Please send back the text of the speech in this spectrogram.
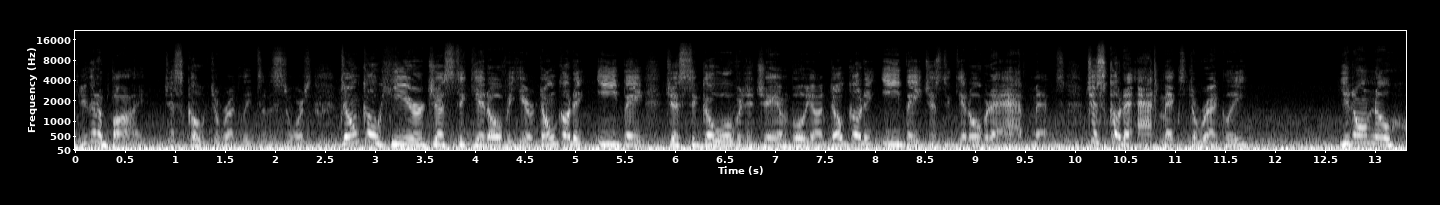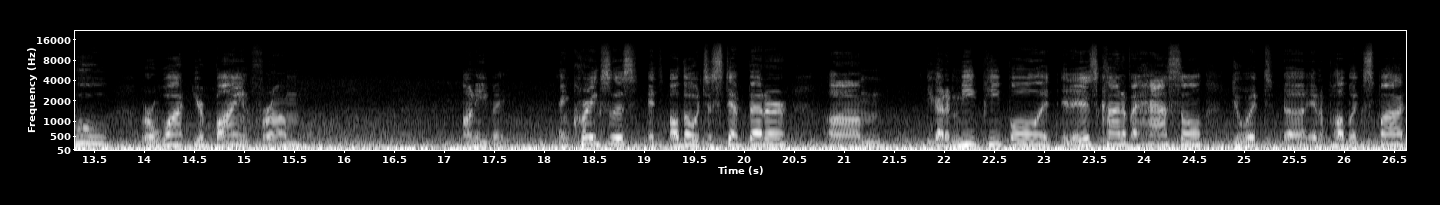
if you're going to buy, just go directly to the stores. Don't go here just to get over here. Don't go to eBay just to go over to JM Bullion. Don't go to eBay just to get over to APMEX. Just go to APMEX directly. You don't know who or what you're buying from on eBay. And Craigslist, it's, although it's a step better, um, you got to meet people. It, it is kind of a hassle. Do it uh, in a public spot.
